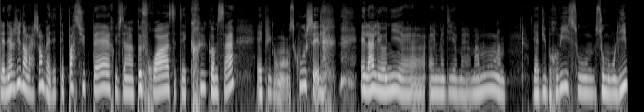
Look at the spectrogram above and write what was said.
L'énergie dans la chambre, elle n'était pas super. Il faisait un peu froid, c'était cru comme ça. Et puis bon, on se couche. Et, là, Léonie, euh, elle me dit, mais maman, il y a du bruit sous, sous mon lit.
